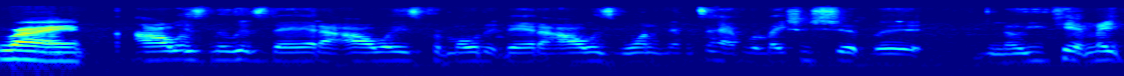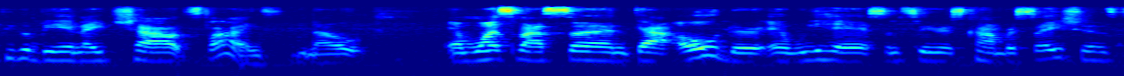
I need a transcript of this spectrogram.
Right. I always knew his dad. I always promoted that. I always wanted them to have a relationship, but you know, you can't make people be in a child's life. You know, and once my son got older and we had some serious conversations,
